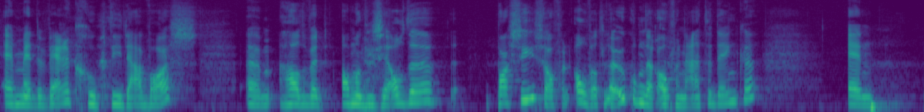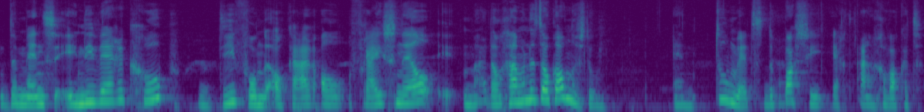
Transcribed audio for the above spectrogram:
En met de werkgroep die daar was, ehm, hadden we allemaal diezelfde passie. Zo van, oh wat leuk om daarover na te denken. En de mensen in die werkgroep, die vonden elkaar al vrij snel, maar dan gaan we het ook anders doen. En toen werd de passie echt aangewakkerd.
